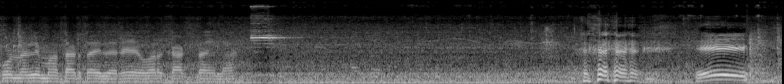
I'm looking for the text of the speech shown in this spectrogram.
ಫೋನಲ್ಲಿ ಮಾತಾಡ್ತಾ ಇದ್ದಾರೆ ವರ್ಕ್ ಆಗ್ತಾ ಇಲ್ಲ ಏಯ್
